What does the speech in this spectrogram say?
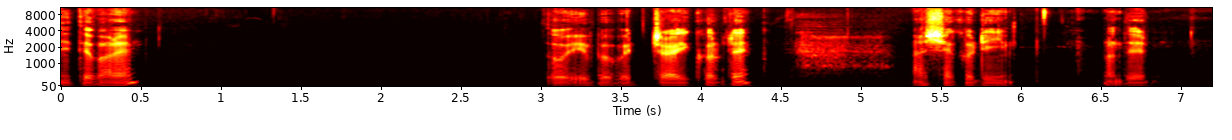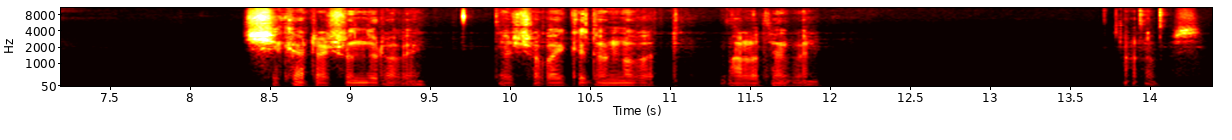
নিতে পারেন। তো এইভাবে ট্রাই করলে আশা করি আপনাদের শেখাটা সুন্দর হবে। তো সবাইকে ধন্যবাদ। ভালো থাকবেন। আল্লাহ হাফেজ।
